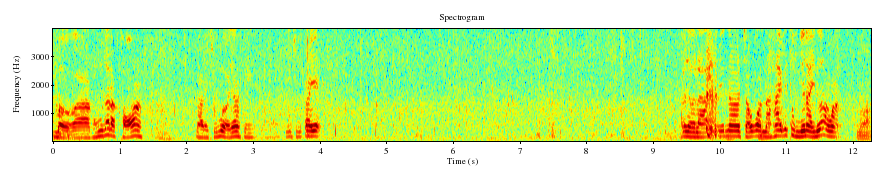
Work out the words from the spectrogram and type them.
mở à, cũng rất là khó à. nào để chú mở nhá thì tí chú tay ấy. Bây giờ là bên à, cháu còn là hai cái thùng như này nữa không ạ? Vâng.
